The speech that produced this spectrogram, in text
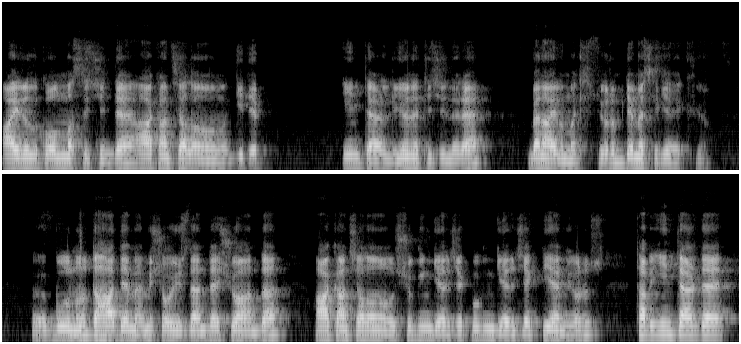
ayrılık olması için de Hakan Çalhanoğlu'nun gidip Inter'li yöneticilere ben ayrılmak istiyorum demesi gerekiyor. E, Bunu daha dememiş. O yüzden de şu anda Hakan Çalhanoğlu şu gün gelecek, bugün gelecek diyemiyoruz. Tabii Inter'de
